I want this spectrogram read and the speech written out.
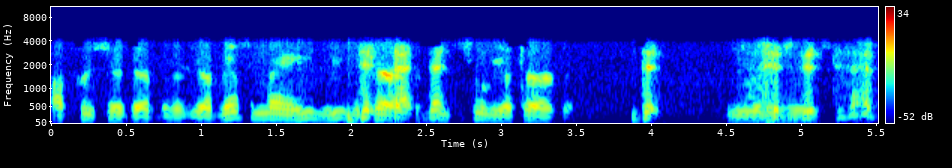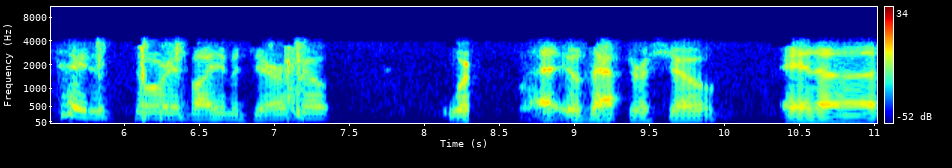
I appreciate that because yeah, Vince McMahon, he's, he's a Did- character. that- that- he's truly a character. Did, He really did, is. did, did I tell you the story about him and Jericho? Where uh, it was after a show, and uh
